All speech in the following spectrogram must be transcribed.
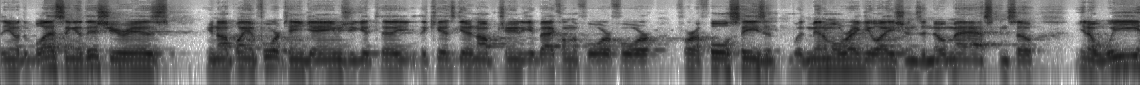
you know, the blessing of this year is you're not playing 14 games. You get the, the kids get an opportunity to get back on the floor for, for a full season with minimal regulations and no mask. And so, you know, we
